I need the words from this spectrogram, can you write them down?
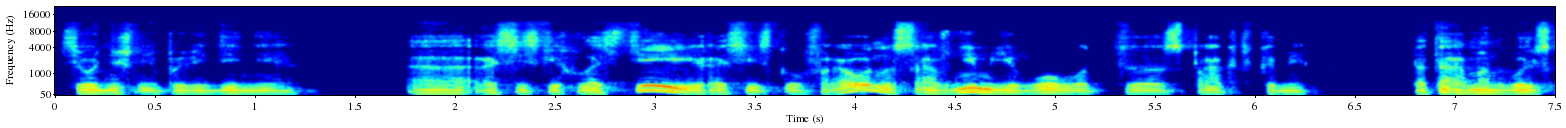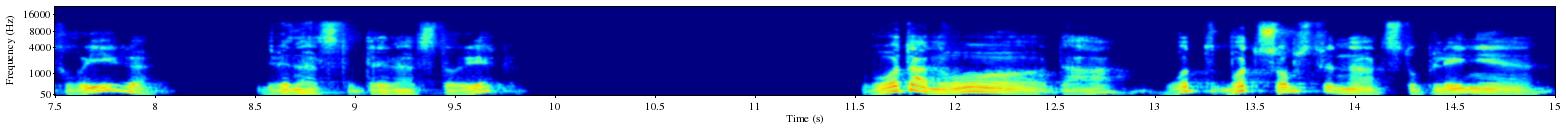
сегодняшнее поведение Э, российских властей и российского фараона, сравним его вот э, с практиками татаро-монгольского ига 12-13 века. Вот оно, да, вот, вот, собственно, отступление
